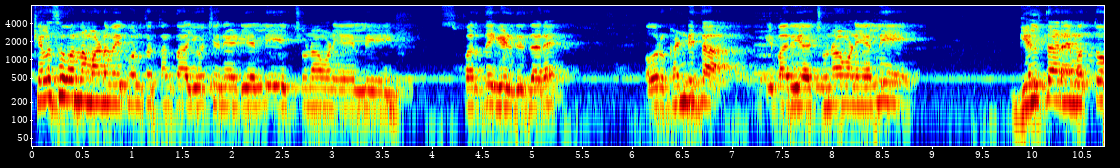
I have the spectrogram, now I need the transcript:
ಕೆಲಸವನ್ನು ಮಾಡಬೇಕು ಅಂತಕ್ಕಂಥ ಯೋಚನೆ ಅಡಿಯಲ್ಲಿ ಚುನಾವಣೆಯಲ್ಲಿ ಸ್ಪರ್ಧೆಗಿಳಿದಿದ್ದಾರೆ. ಅವರು ಖಂಡಿತ ಈ ಬಾರಿಯ ಚುನಾವಣೆಯಲ್ಲಿ ಗೆಲ್ತಾರೆ ಮತ್ತು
